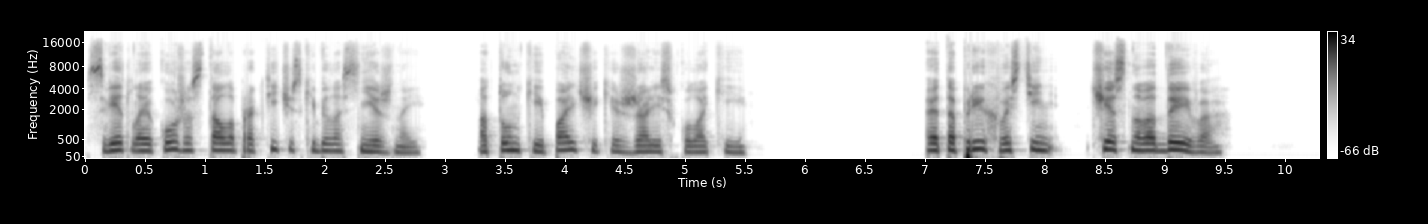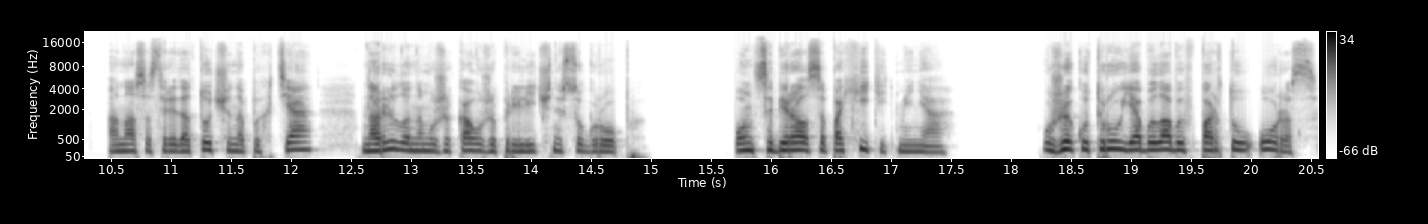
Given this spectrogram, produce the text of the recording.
светлая кожа стала практически белоснежной, а тонкие пальчики сжались в кулаки. Это прихвостень честного Дэйва. Она сосредоточенно пыхтя нарыла на мужика уже приличный сугроб. Он собирался похитить меня. Уже к утру я была бы в порту Орос,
